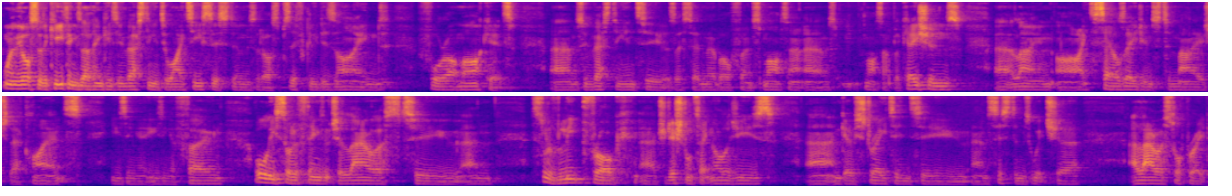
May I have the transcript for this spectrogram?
One of the also the key things I think is investing into IT systems that are specifically designed for our market. Um, so investing into, as I said, mobile phone smart, uh, smart applications, uh, allowing our sales agents to manage their clients using a, using a phone, all these sort of things which allow us to um, sort of leapfrog uh, traditional technologies uh, and go straight into um, systems which uh, allow us to operate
